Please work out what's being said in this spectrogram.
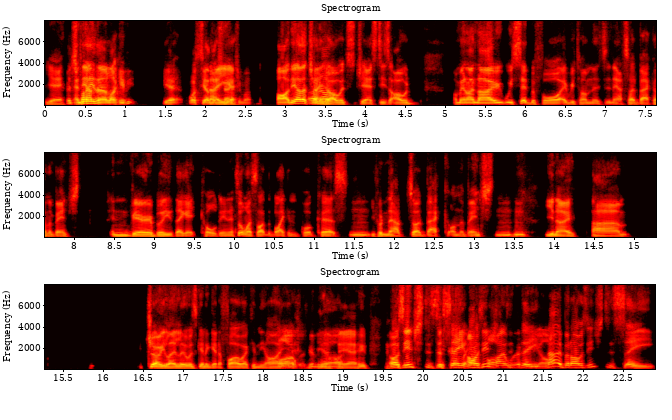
Yeah, yeah. it's And funny oth- though, like if yeah, what's the other No, change go. you might? Oh, the other Oh, change no. I would suggest is I would. I mean, I know we said before every time there's an outside back on the bench, invariably they get called in. It's almost like the Blake and Pork curse. Mm. You put an outside back on the bench, Mm-hmm. you know. Um, Joey Leilua is going to get a firework in the eye. Firework in the yeah, eye. yeah. I was interested to see. I was interested to see. the. No, but I was interested to see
